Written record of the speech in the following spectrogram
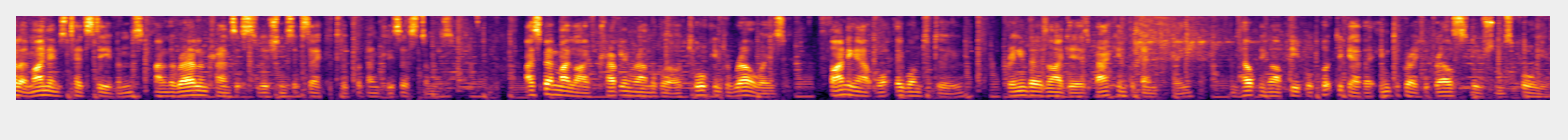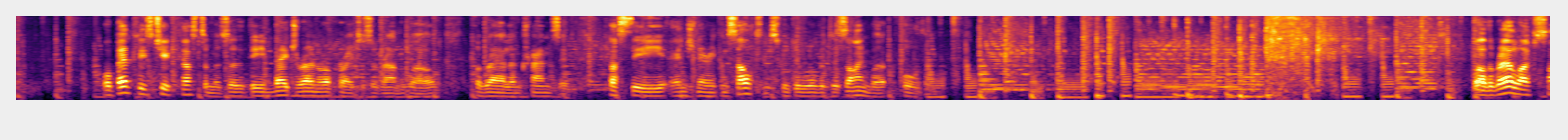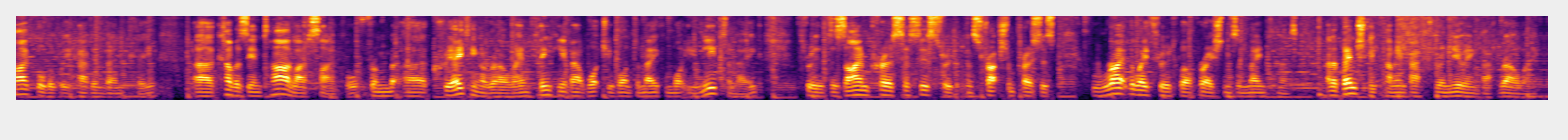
Hello, my name's Ted Stephens. I'm the Rail and Transit Solutions Executive for Bentley Systems. I spend my life travelling around the world talking to railways, finding out what they want to do, bringing those ideas back into Bentley, and helping our people put together integrated rail solutions for you. Well, Bentley's chief customers are the major owner operators around the world for rail and transit, plus the engineering consultants who do all the design work for them. Well, the rail life cycle that we have in Bentley uh, covers the entire life cycle from uh, creating a railway and thinking about what you want to make and what you need to make through the design processes, through the construction process, right the way through to operations and maintenance, and eventually coming back to renewing that railway.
